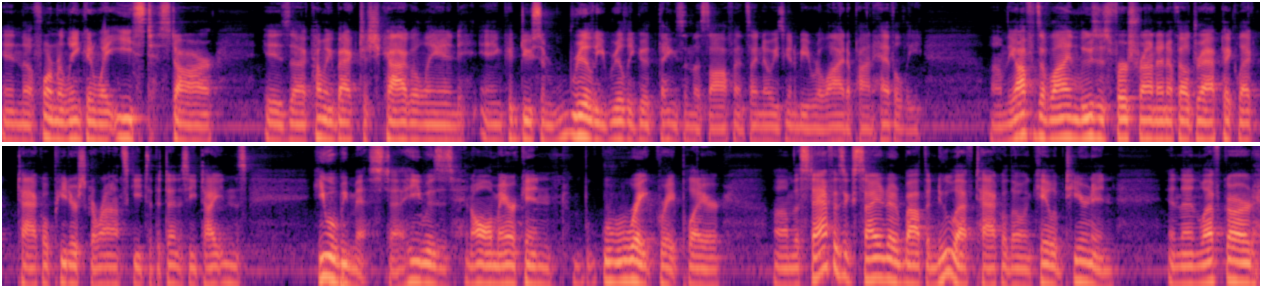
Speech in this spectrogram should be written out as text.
And the former Lincoln Way East star is uh, coming back to Chicagoland and could do some really, really good things in this offense. I know he's going to be relied upon heavily. Um, the offensive line loses first round NFL draft pick left tackle Peter Skoronski to the Tennessee Titans. He will be missed. Uh, he was an All American, great, great player. Um, the staff is excited about the new left tackle, though, and Caleb Tiernan. And then left guard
